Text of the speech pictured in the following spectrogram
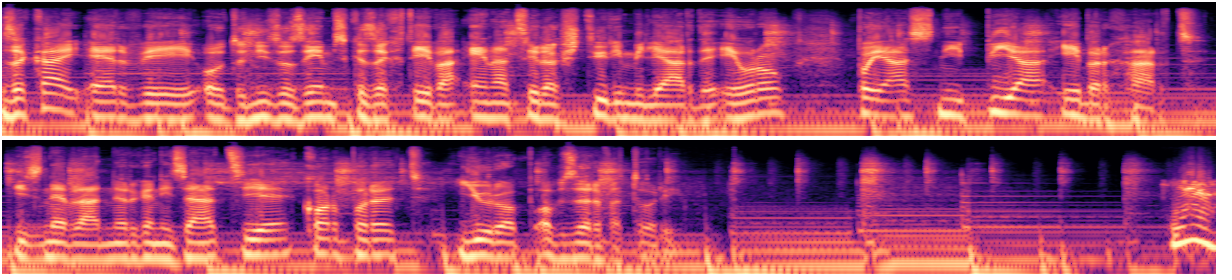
Zakaj RV od nizozemske zahteva 1,4 milijarde evrov, pojasni Pia Eberhardt iz nevladne organizacije Corporate Europe Observatory. Yeah,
